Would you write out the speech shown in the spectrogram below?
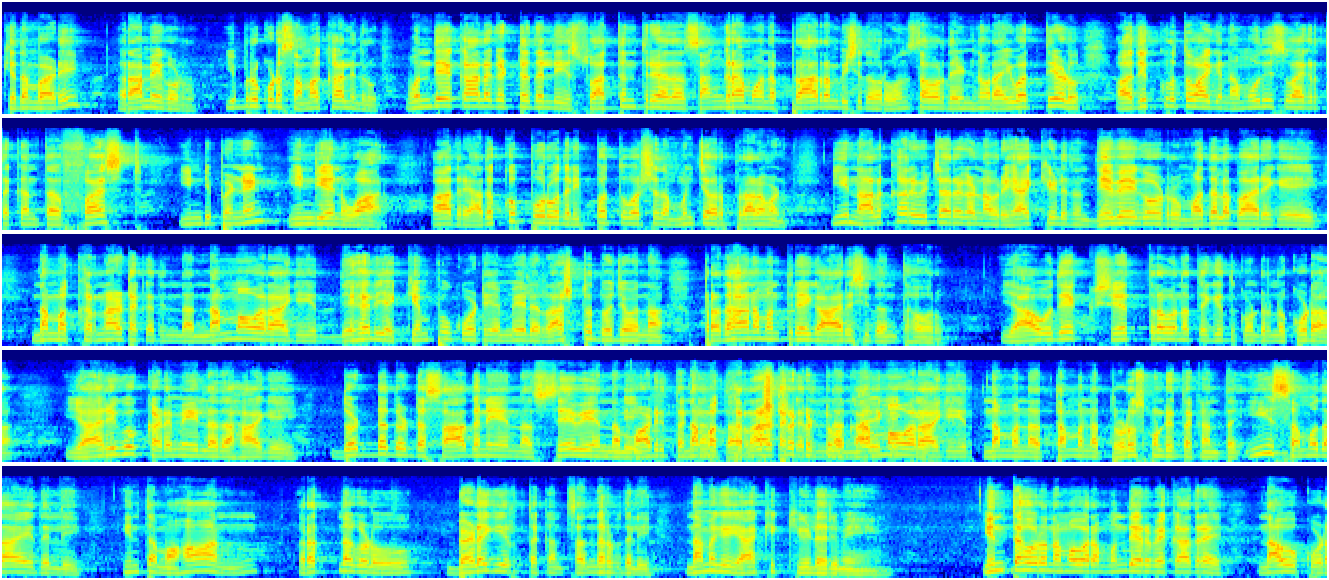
ಕೆದಂಬಾಡಿ ರಾಮೇಗೌಡರು. ಇಬ್ಬರು ಕೂಡ ಸಮಕಾಲೀನರು. ಒಂದೇ ಕಾಲಘಟ್ಟದಲ್ಲಿ ಸ್ವಾತಂತ್ರ್ಯದ ಸಂಗ್ರಾಮವನ್ನು ಪ್ರಾರಂಭಿಸಿದವರು ಒಂದು ಸಾವಿರದ ಎಂಟುನೂರ ಐವತ್ತೇಳು. ಅಧಿಕೃತವಾಗಿ ನಮೂದಿಸುವಾಗಿರ್ತಕ್ಕಂಥ ಫಸ್ಟ್ ಇಂಡಿಪೆಂಡೆಂಟ್ ಇಂಡಿಯನ್ ವಾರ್ ಆದರೆ ಅದಕ್ಕೂ ಪೂರ್ವದಲ್ಲಿ ಇಪ್ಪತ್ತು ವರ್ಷದ ಮುಂಚೆ ಅವರು ಪ್ರಾರಂಭ ಮಾಡಿ. ಈ ನಾಲ್ಕಾರು ವಿಚಾರಗಳನ್ನ ಅವರು ಯಾಕೆ ಹೇಳಿದ್ರು ದೇವೇಗೌಡರು ಮೊದಲ ಬಾರಿಗೆ ನಮ್ಮ ಕರ್ನಾಟಕದಿಂದ ನಮ್ಮವರಾಗಿ ದೆಹಲಿಯ ಕೆಂಪು ಕೋಟೆಯ ಮೇಲೆ ರಾಷ್ಟ್ರಧ್ವಜವನ್ನು ಪ್ರಧಾನಮಂತ್ರಿಯಾಗಿ ಆರಿಸಿದಂತಹವರು ಯಾವುದೇ ಕ್ಷೇತ್ರವನ್ನು ತೆಗೆದುಕೊಂಡ್ರೂ ಕೂಡ ಯಾರಿಗೂ ಕಡಿಮೆ ಇಲ್ಲದ ಹಾಗೆ ದೊಡ್ಡ ದೊಡ್ಡ ಸಾಧನೆಯನ್ನ ಸೇವೆಯನ್ನ ಮಾಡಿರ್ತ ನಮ್ಮ ಕರ್ನಾಟಕ ಕಟ್ಟುವ ನಮ್ಮವರಾಗಿ ನಮ್ಮನ್ನ ತಮ್ಮನ್ನ ತೊಡಸ್ಕೊಂಡಿರ್ತಕ್ಕಂಥ ಈ ಸಮುದಾಯದಲ್ಲಿ ಇಂಥ ಮಹಾನ್ ರತ್ನಗಳು ಬೆಳಗಿರ್ತಕ್ಕಂಥ ಸಂದರ್ಭದಲ್ಲಿ ನಮಗೆ ಯಾಕೆ ಕೀಳರಿಮೆ? ಇಂತಹವರು ನಮ್ಮವರ ಮುಂದೆ ಇರಬೇಕಾದ್ರೆ ನಾವು ಕೂಡ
